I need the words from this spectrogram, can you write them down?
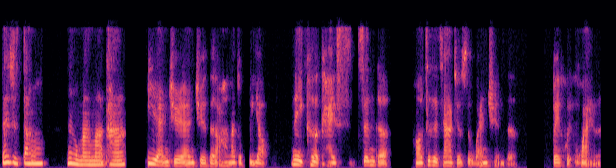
但是当那个妈妈她毅然决然觉得啊，那就不要。那一刻开始，真的，啊，这个家就是完全的被毁坏了。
